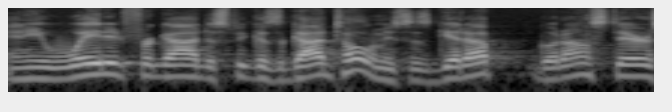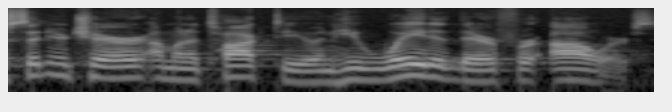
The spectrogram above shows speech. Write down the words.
And he waited for God to speak because God told him, He says, Get up, go downstairs, sit in your chair, I'm going to talk to you. And he waited there for hours.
